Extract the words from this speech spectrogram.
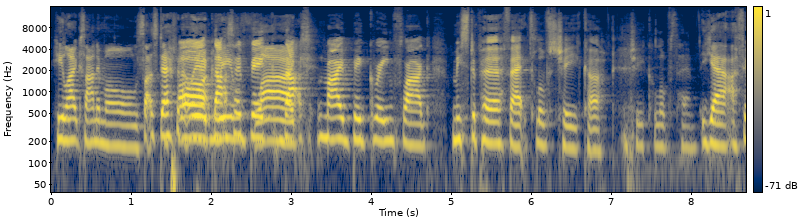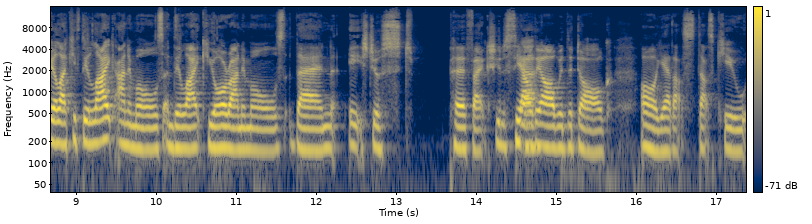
He likes animals. That's definitely Oh, a that's a big. flag. That's my big green flag. Mr. Perfect loves Chica. Chica loves him. yeah, I feel like if they like animals and they like your animals, then it's just perfect. You just see how they are with the dog. Oh yeah, that's that's cute.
